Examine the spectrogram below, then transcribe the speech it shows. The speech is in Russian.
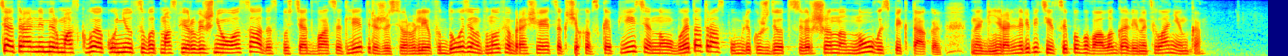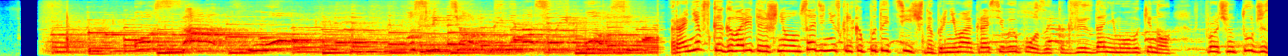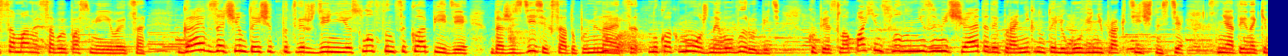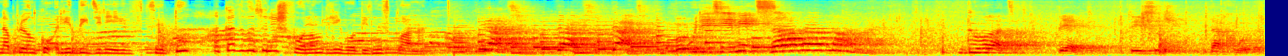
Театральный мир Москвы окунется в атмосферу «Вишневого сада». Спустя 20 лет режиссер Лев Додин вновь обращается к чеховской пьесе, но в этот раз публику ждет совершенно новый спектакль. На генеральной репетиции побывала Галина Филоненко. Раневская говорит о «Вишневом саде» несколько патетично, принимая красивые позы, как звезда немого кино. Впрочем, тут же сама над собой посмеивается. Гаев зачем-то ищет подтверждение ее слов в энциклопедии. Даже здесь их сад упоминается. Ну как можно его вырубить? Купец Лопахин словно не замечает этой проникнутой любовью непрактичности. Снятые на кинопленку ряды деревьев в цвету оказываются лишь фоном для его бизнес-плана. Дайте, дайте, дайте. Вы будете иметь самое малое. 25 тысяч доходов.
